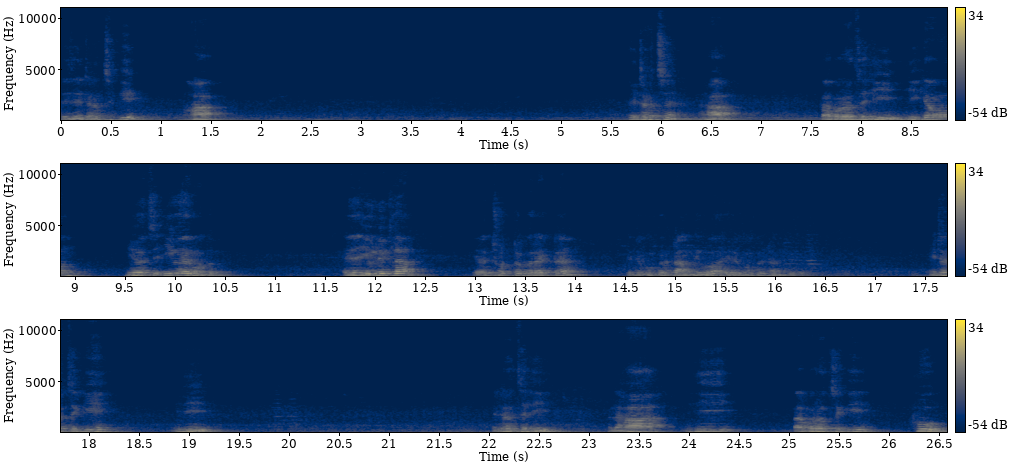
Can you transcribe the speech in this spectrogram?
এই যে এটা হচ্ছে কি? হা এটা হচ্ছে হা তারপরে হচ্ছে হি। হি কেমন? হি হচ্ছে ইউ এর মতন। এই যে ইউ লিখলাম, এবার ছোট্ট করে একটা এরকম করে টান দিব, এরকম করে টান দিব। এটা হচ্ছে কি? হি। এটা হচ্ছে হি। হা, হি, তারপর হচ্ছে কি, ফু।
